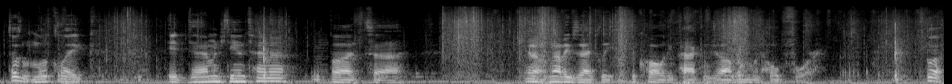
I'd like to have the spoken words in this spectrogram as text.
it doesn't look like it damaged the antenna, but, uh, you know, not exactly the quality packing job one would hope for. But,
